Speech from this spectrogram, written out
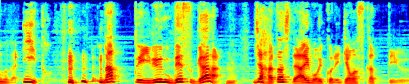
のがいいと。なっているんですが、うんじゃあ果たして iPhone1 個でいけますかっていう。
